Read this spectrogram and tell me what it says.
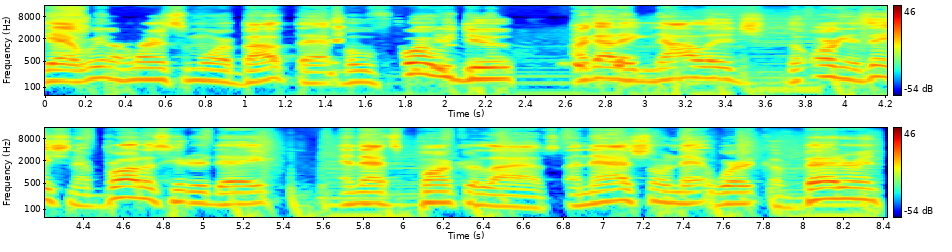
yeah, we're gonna learn some more about that. But before we do, I gotta acknowledge the organization that brought us here today, and that's Bunker Labs, a national network of veteran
